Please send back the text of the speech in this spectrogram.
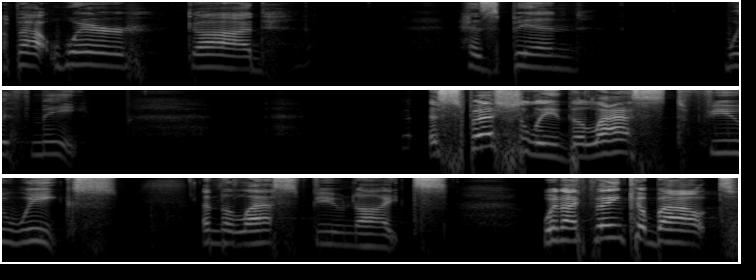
about where God has been with me. Especially the last few weeks and the last few nights. When I think about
